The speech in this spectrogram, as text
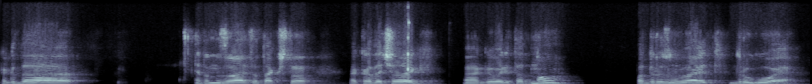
когда это называется так, что э, когда человек э, говорит одно, подразумевает другое.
